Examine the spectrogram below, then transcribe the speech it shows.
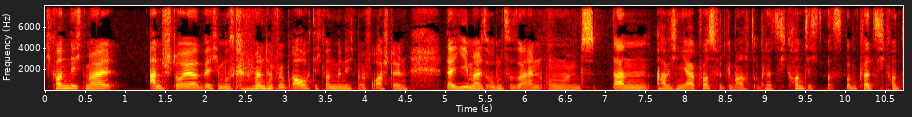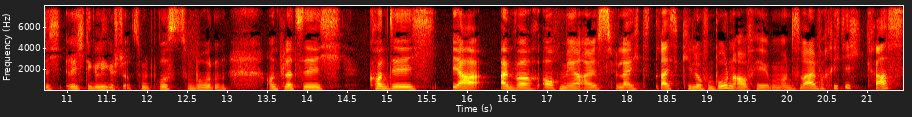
ich konnte nicht mal ansteuern, welche Muskeln man dafür braucht. Ich konnte mir nicht mal vorstellen, da jemals oben zu sein. Und dann habe ich ein Jahr CrossFit gemacht und plötzlich konnte ich das. Und plötzlich konnte ich richtige Liegestütze mit Brust zum Boden. Und plötzlich konnte ich, ja, einfach auch mehr als vielleicht 30 Kilo vom Boden aufheben. Und es war einfach richtig krass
